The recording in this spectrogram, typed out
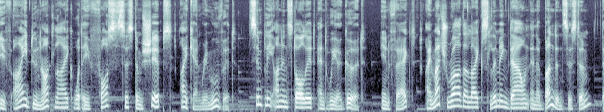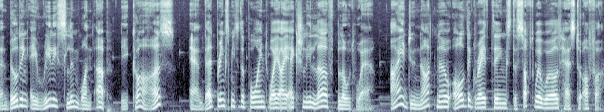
If I do not like what a FOSS system ships, I can remove it. simply uninstall it and we are good. In fact, I much rather like slimming down an abundant system than building a really slim one up because... And that brings me to the point why I actually love bloatware. I do not know all the great things the software world has to offer.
